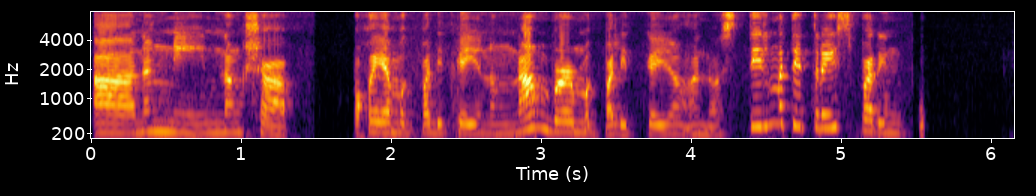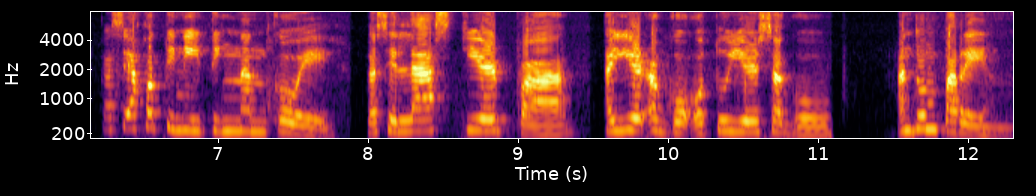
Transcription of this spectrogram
uh, ng name ng shop, o kaya magpalit kayo ng number, magpalit kayo ng ano, still matitrace pa rin po. Kasi ako tinitingnan ko eh. Kasi last year pa, a year ago o two years ago, andun pa rin.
